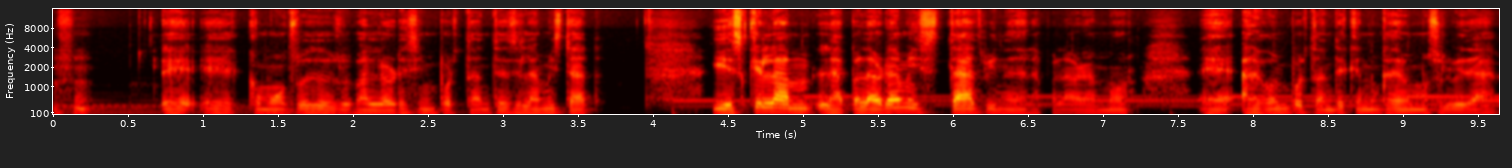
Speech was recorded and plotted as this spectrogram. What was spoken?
eh, eh, como otro de los valores importantes de la amistad. Y es que la, la palabra amistad viene de la palabra amor. algo importante que nunca debemos olvidar.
